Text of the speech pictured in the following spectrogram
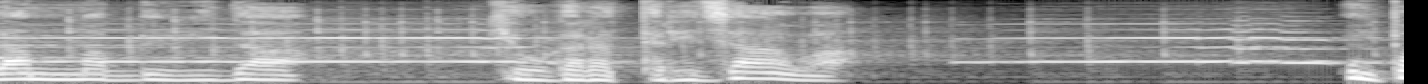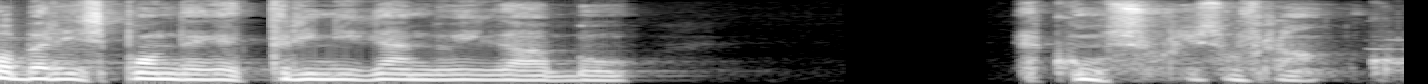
l'amabilità che lo caratterizzava, un po' per rispondere che trinicando il capo e con un sorriso franco.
